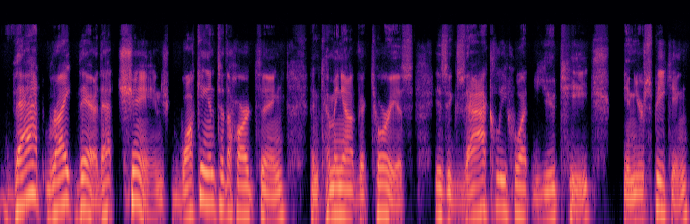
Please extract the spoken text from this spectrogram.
that right there, that change, walking into the hard thing and coming out victorious, is exactly what you teach in your speaking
